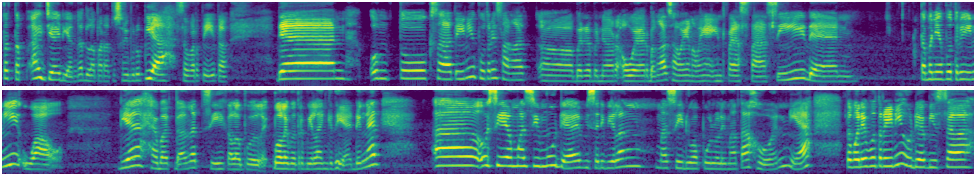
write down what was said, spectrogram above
tetap aja di angka delapan ratus ribu rupiah seperti itu. Dan untuk saat ini Putri sangat uh, benar-benar aware banget sama yang namanya investasi dan temannya Putri ini wow. Dia hebat banget sih kalau boleh boleh Putri bilang gitu ya. Dengan uh, usia yang masih muda bisa dibilang masih 25 tahun ya temannya Putri ini udah bisa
